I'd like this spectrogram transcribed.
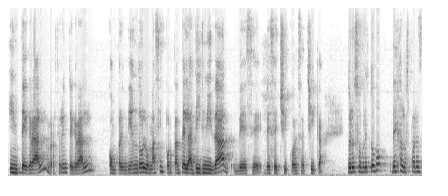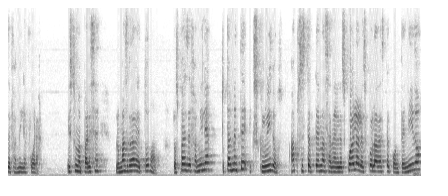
integral, me refiero a integral, comprendiendo lo más importante, la dignidad de ese, de ese chico, de esa chica, pero sobre todo deja a los padres de familia fuera. Esto me parece lo más grave de todo los padres de familia totalmente excluidos. Ah, pues este tema es en la escuela, la escuela da este contenido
